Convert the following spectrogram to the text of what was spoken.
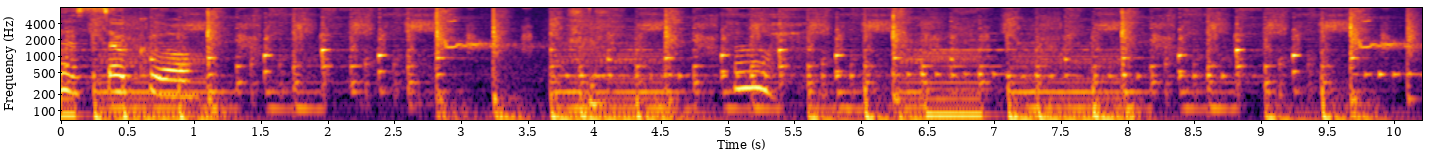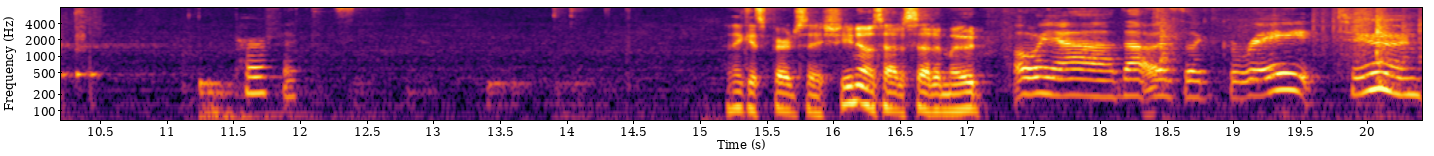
That is so cool. Oh. Perfect. I think it's fair to say she knows how to set a mood. Oh yeah, that was a great tune.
